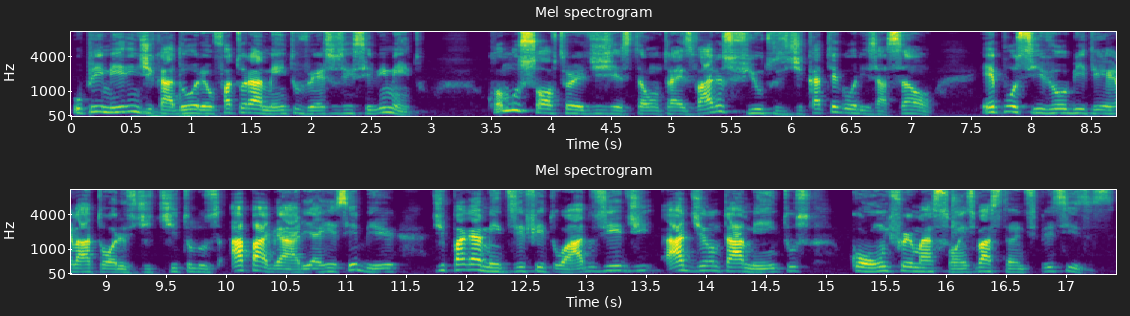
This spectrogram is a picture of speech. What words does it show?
O primeiro indicador é o faturamento versus recebimento. Como o software de gestão traz vários filtros de categorização, é possível obter relatórios de títulos a pagar e a receber, de pagamentos efetuados e de adiantamentos com informações bastante precisas.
